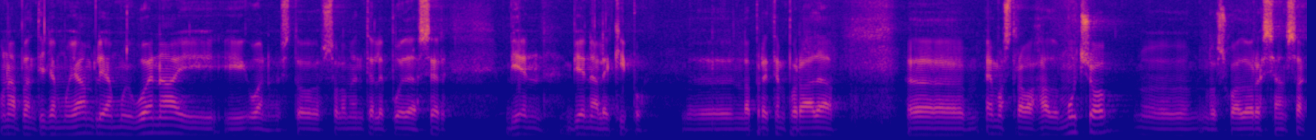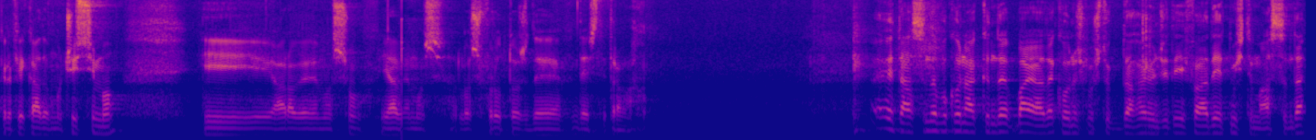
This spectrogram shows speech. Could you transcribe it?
una plantilla muy amplia, muy buena y, bueno, esto solamente le puede hacer bien, bien al equipo. Eh, en la pretemporada hemos trabajado mucho, los jugadores se han sacrificado muchísimo y ahora vemos, ya vemos los frutos de este trabajo. Evet aslında bu konu hakkında bayağı da konuşmuştuk. Daha önce de ifade etmiştim aslında.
